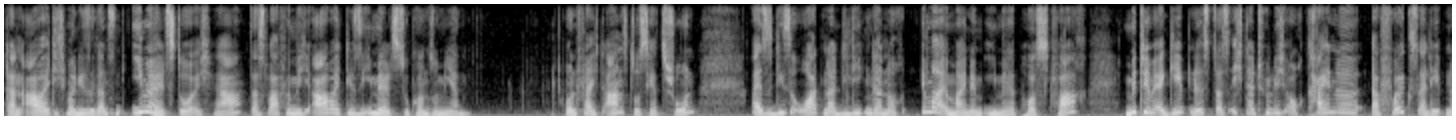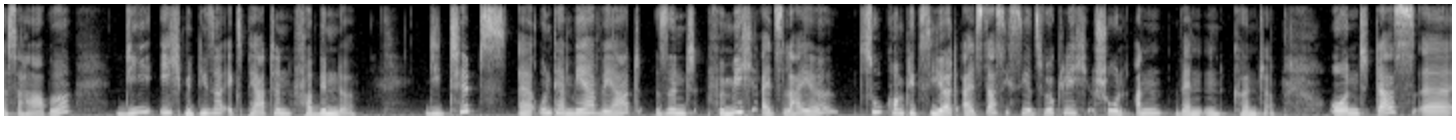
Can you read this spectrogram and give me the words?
dann arbeite ich mal diese ganzen E-Mails durch. Ja, das war für mich Arbeit, diese E-Mails zu konsumieren. Und vielleicht ahnst du es jetzt schon. Also diese Ordner, die liegen dann noch immer in meinem E-Mail-Postfach mit dem Ergebnis, dass ich natürlich auch keine Erfolgserlebnisse habe, die ich mit dieser Expertin verbinde. Die Tipps äh, und der Mehrwert sind für mich als Laie zu kompliziert, als dass ich sie jetzt wirklich schon anwenden könnte. Und das äh,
